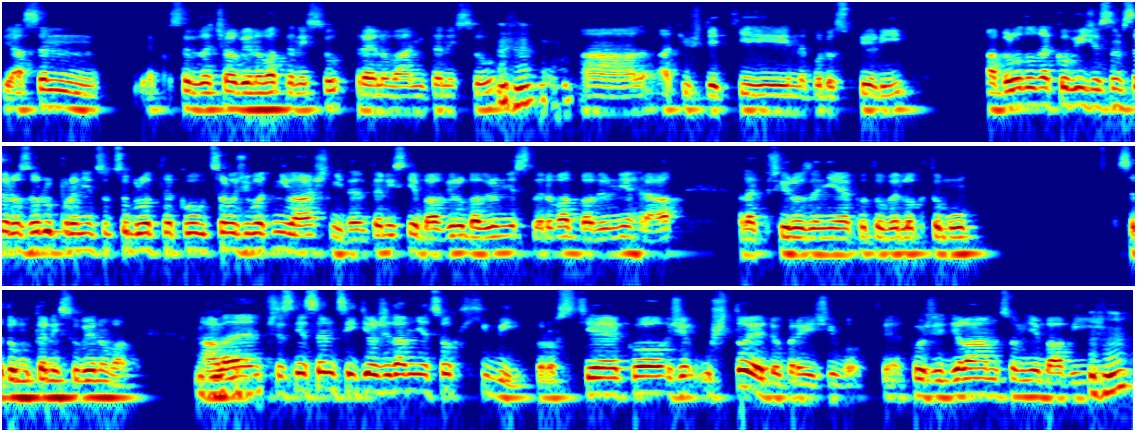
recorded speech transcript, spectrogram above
já jsem jako se začal věnovat tenisu, trénování tenisu, mm-hmm. a ať už děti nebo dospělí. A bylo to takový, že jsem se rozhodl pro něco, co bylo takovou celoživotní vášní. Ten tenis mě bavil, bavil mě sledovat, bavil mě hrát a tak přirozeně jako to vedlo k tomu se tomu tenisu věnovat. Mm-hmm. Ale přesně jsem cítil, že tam něco chybí. Prostě jako, že už to je dobrý život. Jako, že dělám, co mě baví. Mm-hmm.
